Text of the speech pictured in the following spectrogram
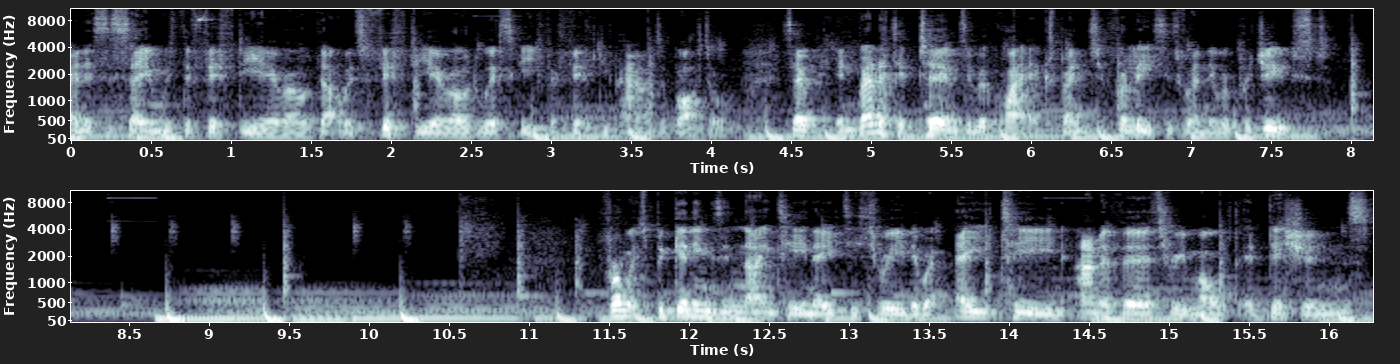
And it's the same with the 50 year old. That was 50 year old whiskey for 50 pounds a bottle. So in relative terms, they were quite expensive releases when they were produced. From its beginnings in 1983, there were 18 anniversary malt editions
